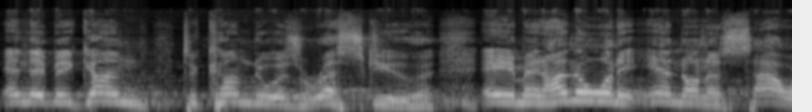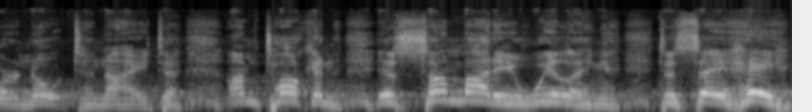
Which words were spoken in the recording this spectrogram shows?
And they begun to come to his rescue. Amen. I don't want to end on a sour note tonight. I'm talking, is somebody willing to say, Hey,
